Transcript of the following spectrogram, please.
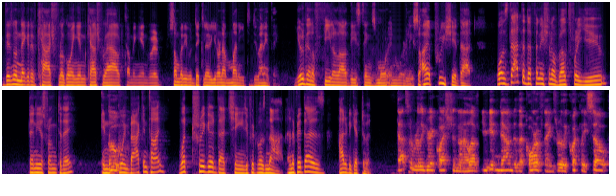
There's no negative cash flow going in, cash flow out, coming in, where somebody would declare you don't have money to do anything. You're going to feel a lot of these things more inwardly. So I appreciate that was that the definition of wealth for you 10 years from today? In the, oh. going back in time? What triggered that change if it was not? And if it does, how did you get to it? That's a really great question. And I love you're getting down to the core of things really quickly. So,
